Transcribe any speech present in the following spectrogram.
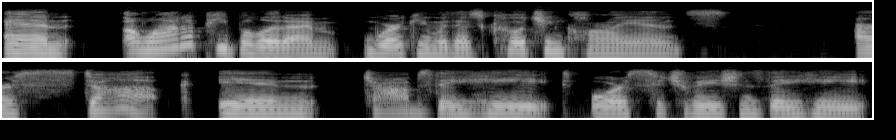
And a lot of people that I'm working with as coaching clients are stuck in jobs they hate or situations they hate.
